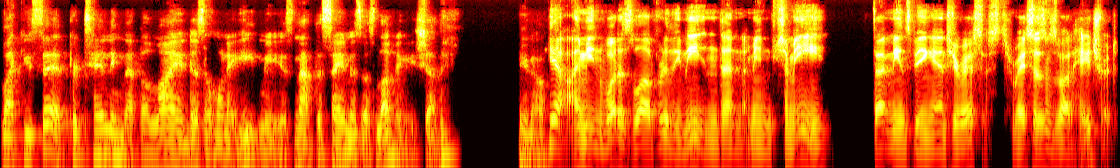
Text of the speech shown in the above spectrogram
like you said, pretending that the lion doesn't want to eat me is not the same as us loving each other. You know? Yeah, I mean, what does love really mean? Then, I mean, to me, that means being anti-racist. Racism is about hatred.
